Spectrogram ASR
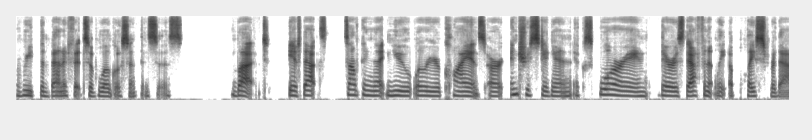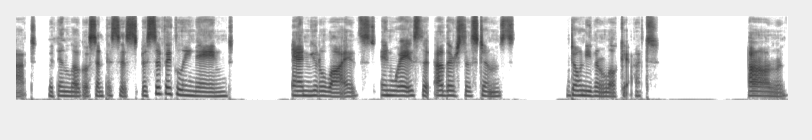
reap the benefits of logosynthesis. But if that's something that you or your clients are interested in exploring, there is definitely a place for that within logosynthesis, specifically named and utilized in ways that other systems don't even look at. Um,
